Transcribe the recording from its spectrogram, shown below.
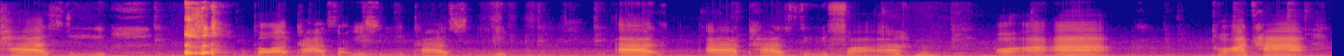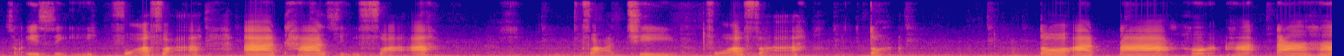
ทาสี ทอทาสอยสี ทาสี อาอาทาสีฝาอืมออาอาทออาทาสอยสีฝอฝา อาทาสีฝา ฝาชีฝอฝาตอตออาตาหอหะตาหะ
